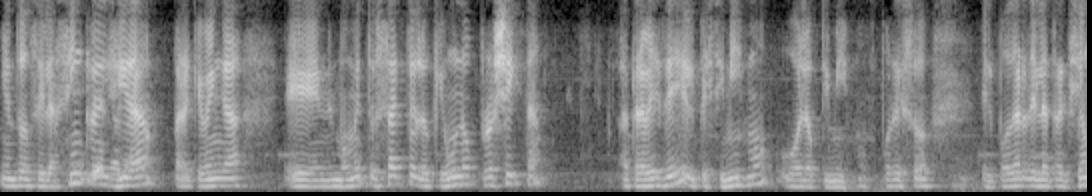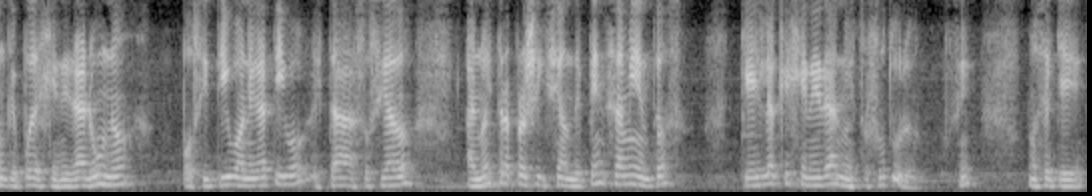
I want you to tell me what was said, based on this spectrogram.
Y entonces la sincronicidad para que venga eh, en el momento exacto lo que uno proyecta a través del pesimismo o el optimismo. Por eso el poder de la atracción que puede generar uno, positivo o negativo, está asociado a nuestra proyección de pensamientos, que es la que genera nuestro futuro. ¿sí? No sé que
